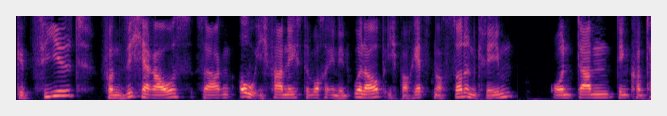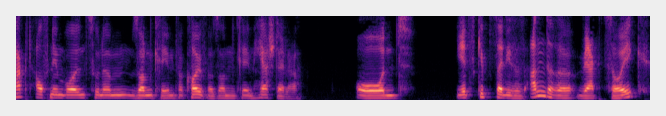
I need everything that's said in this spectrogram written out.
gezielt von sich heraus sagen, oh, ich fahre nächste Woche in den Urlaub, ich brauche jetzt noch Sonnencreme und dann den Kontakt aufnehmen wollen zu einem Sonnencreme-Verkäufer, Sonnencreme-Hersteller. Und jetzt gibt es da dieses andere Werkzeug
